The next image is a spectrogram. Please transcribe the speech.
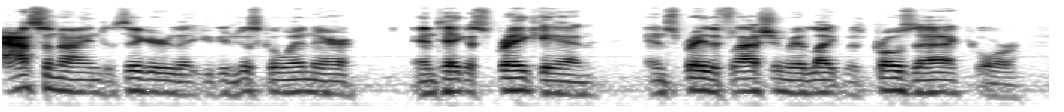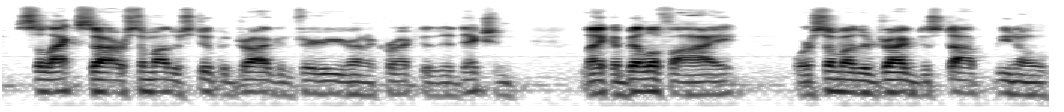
asinine to figure that you can just go in there and take a spray can and spray the flashing red light with Prozac or Celexa or some other stupid drug and figure you're going to correct an addiction like Abilify or some other drug to stop, you know,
